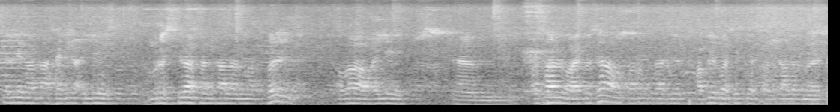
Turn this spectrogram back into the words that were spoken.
त्यसले गर्दाखेरि अहिले हाम्रो सेवा सञ्चालनमा थोरै अब अहिले असर भएको छ। अब कर्मचारीहरू थपेपछि त्यो सञ्चालन हुनेछ।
